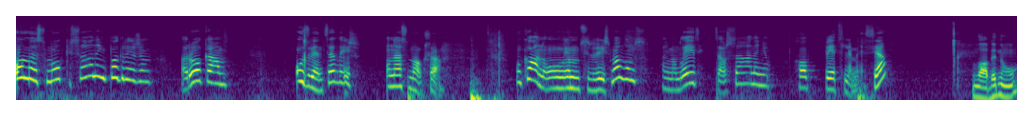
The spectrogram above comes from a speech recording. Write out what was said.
un mēs smuki sāniņu pagriežam ar rokām uz vienu celīšu un esam augšā. Un kā, nu, ja mums ir arī smagums, paņemam līdzi caur sāniņu, hop, pieceļamies, ja? Labi, nu.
